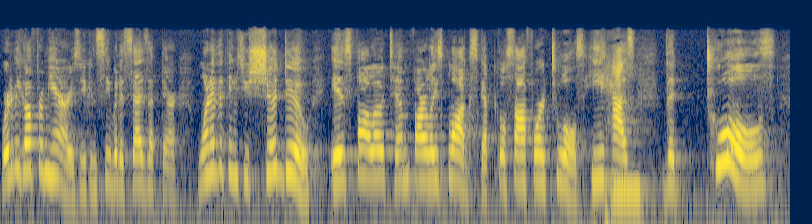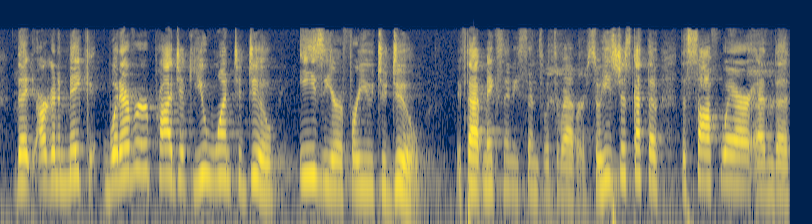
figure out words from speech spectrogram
Where do we go from here? As you can see what it says up there. One of the things you should do is follow Tim Farley's blog, Skeptical Software Tools. He has the tools that are going to make whatever project you want to do easier for you to do if that makes any sense whatsoever. So he's just got the, the software and the,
